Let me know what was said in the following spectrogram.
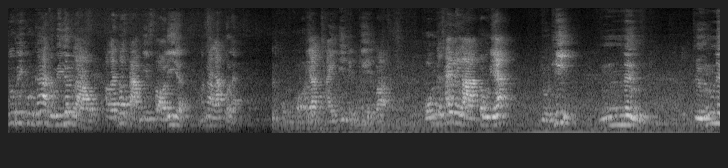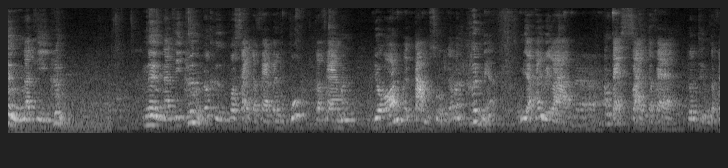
ดูมีคุณค่าดูมีเรื่องราว อะไรก็ตามมีสตอรี่อะมันน่ารักหมดแหละผมขออนุญาตใช้ดีเป็นเกณฑ์ว่า ผมจะใช้เวลาตรงเนี้ยอยู่ที่หนึ่งถึงหนึ่งนาทีครึ่งหนึ่งนาทีครึ่งก็คือพอใส่กาแฟไปปุ๊บกาแฟมันย้อนไปต่ำสุดแล้วมันขึ้นเนี่ย ให้เวลาตั้งแต่ใส่กาแฟจนถึงกาแฟ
